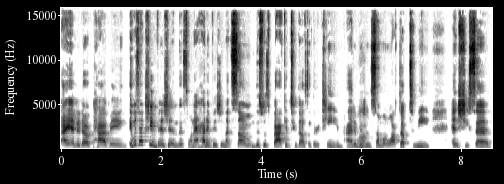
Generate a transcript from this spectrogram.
I ended up having, it was actually a vision, this one. I had a vision that some, this was back in 2013. I had a vision. Someone walked up to me and she said,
